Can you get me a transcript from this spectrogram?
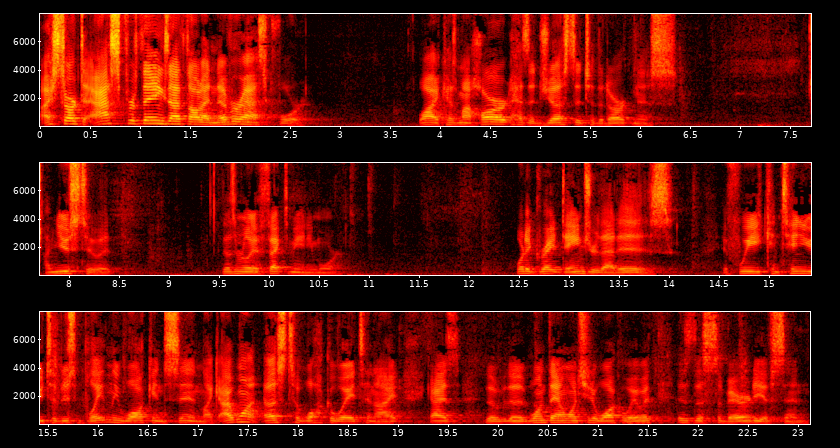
I start to ask for things I thought I'd never ask for. Why? Because my heart has adjusted to the darkness. I'm used to it. It doesn't really affect me anymore. What a great danger that is if we continue to just blatantly walk in sin. Like, I want us to walk away tonight. Guys, the, the one thing I want you to walk away with is the severity of sin.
